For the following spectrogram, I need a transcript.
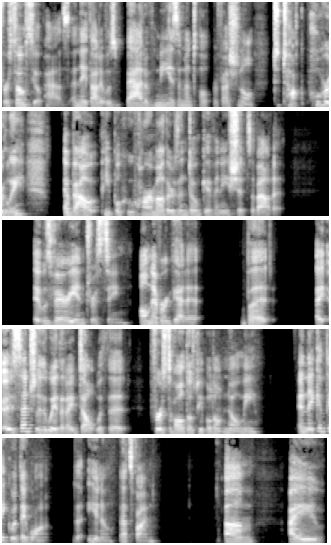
for sociopaths and they thought it was bad of me as a mental health professional to talk poorly about people who harm others and don't give any shits about it. It was very interesting. I'll never get it, but I, essentially the way that I dealt with it, first of all, those people don't know me and they can think what they want. You know, that's fine. Um I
